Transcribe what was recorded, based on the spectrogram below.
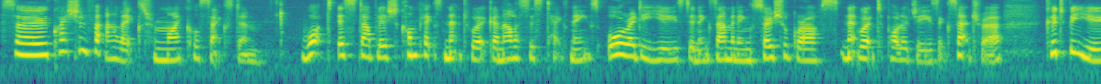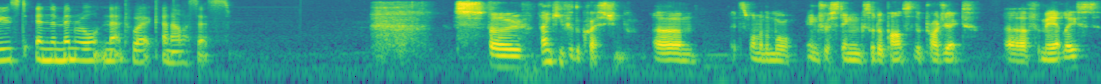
So, question for Alex from Michael Sexton. What established complex network analysis techniques already used in examining social graphs, network topologies, etc., could be used in the mineral network analysis? So, thank you for the question. Um, it's one of the more interesting sort of parts of the project uh, for me at least.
